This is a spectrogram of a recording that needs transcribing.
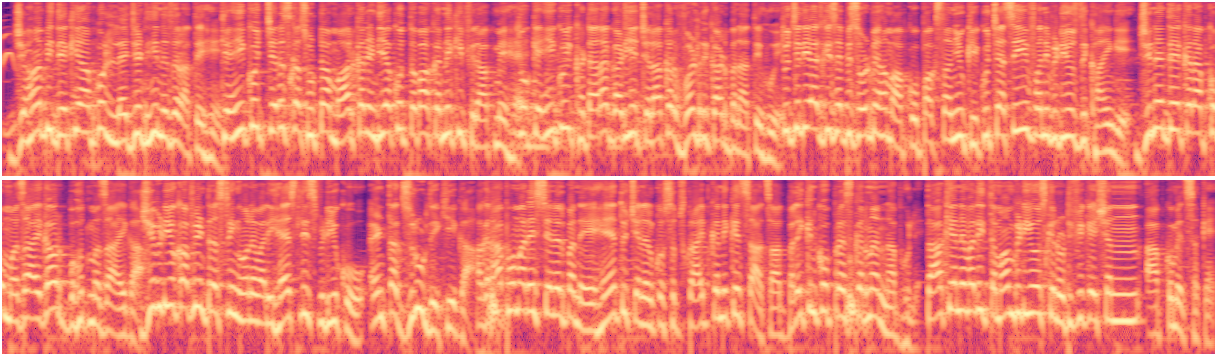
जहाँ भी देखें आपको लेजेंड ही नज़र आते हैं। कहीं कोई चरस का सूटा मारकर इंडिया को तबाह करने की फिराक में है तो कहीं कोई खटारा गाड़ियाँ चलाकर वर्ल्ड रिकॉर्ड बनाते हुए। तो चलिए आज के इस एपिसोड में हम आपको पाकिस्तानियों की कुछ ऐसे ही फनी वीडियोस दिखाएँगे, जिन्हें देखकर आपको मज़ा आएगा और बहुत मज़ा आएगा। ये वीडियो काफ़ी इंटरेस्टिंग होने वाली है, इसलिए इस वीडियो को एंड तक ज़रूर देखिएगा। अगर आप हमारे इस चैनल पर नए हैं तो चैनल को सब्सक्राइब करने के साथ साथ बेल आइकन को प्रेस करना ना भूले, ताकि आने वाली तमाम वीडियो के नोटिफिकेशन आपको मिल सके।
